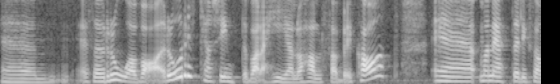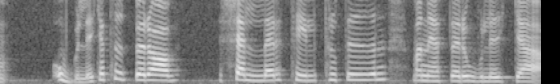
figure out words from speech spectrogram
eh, alltså råvaror, kanske inte bara hel och halvfabrikat. Eh, man äter liksom olika typer av källor till protein. Man äter olika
